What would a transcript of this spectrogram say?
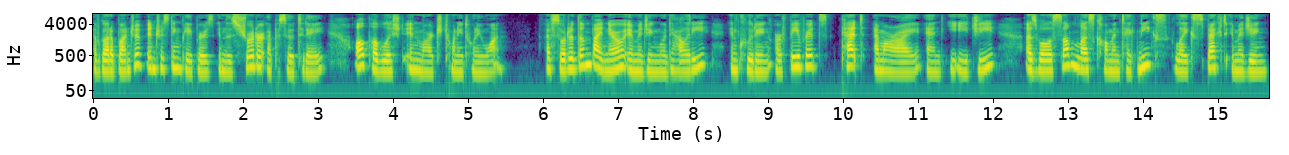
I've got a bunch of interesting papers in this shorter episode today, all published in March 2021. I've sorted them by neuroimaging modality, including our favorites PET, MRI, and EEG, as well as some less common techniques like SPECT imaging,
